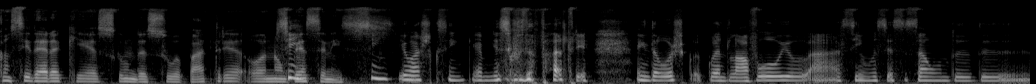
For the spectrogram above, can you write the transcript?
Considera que é a segunda sua pátria ou não sim, pensa nisso? Sim, eu acho que sim, é a minha segunda pátria. Ainda hoje, quando lá vou, eu, há assim uma sensação de, de,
